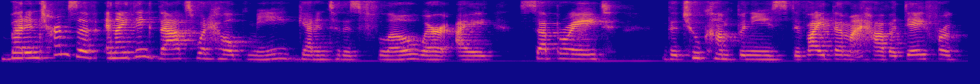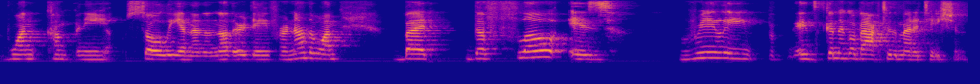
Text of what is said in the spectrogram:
But in terms of, and I think that's what helped me get into this flow where I separate the two companies, divide them. I have a day for one company solely and then another day for another one. But the flow is really, it's going to go back to the meditation.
